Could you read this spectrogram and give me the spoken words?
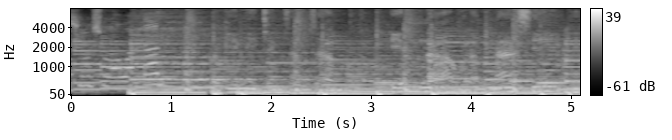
disuruh sulawatan begini jeng zam zam. Inna ulam nasi.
